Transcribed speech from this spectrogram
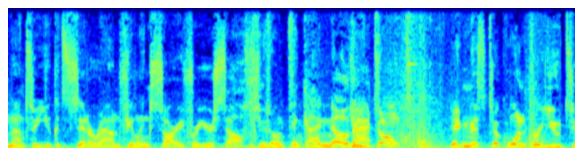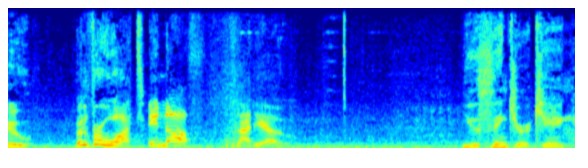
not so you could sit around feeling sorry for yourself. You don't think I know that? You that? don't! Ignis took one for you too. And for what? Enough, Gladio. You think you're a king,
